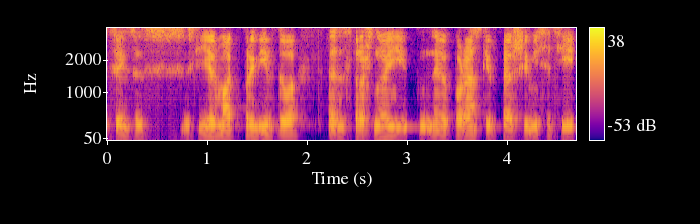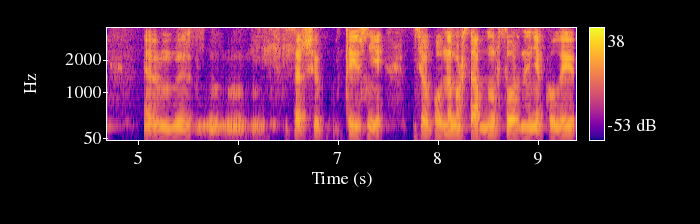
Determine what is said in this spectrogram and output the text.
цей Єрмак привів до е, страшної е, поразки в перші місяці. е, в Перші тижні цього повномасштабного вторгнення, коли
